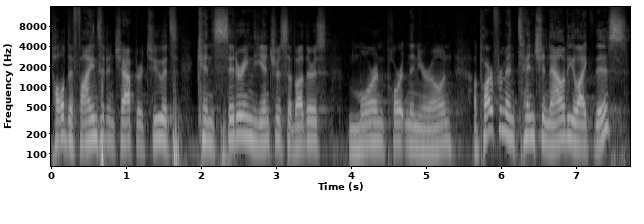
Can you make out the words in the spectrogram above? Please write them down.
Paul defines it in chapter 2. It's considering the interests of others more important than your own. Apart from intentionality like this,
